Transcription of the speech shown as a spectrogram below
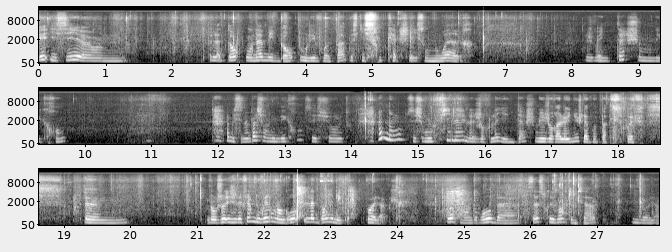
Et ici, euh, là-dedans on a mes gants, on les voit pas parce qu'ils sont cachés, ils sont noirs. Je vois une tache sur mon écran. Ah mais c'est même pas sur mon écran, c'est sur le truc. Ah non, c'est sur mon filet, là, genre là il y a une tache, mais genre à l'œil nu je la vois pas. Bref. Euh, Bon, j'ai la flemme d'ouvrir, mais en gros, là-dedans, il y a mes gants. Voilà. Donc, en gros, bah, ça se présente comme ça. Voilà.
